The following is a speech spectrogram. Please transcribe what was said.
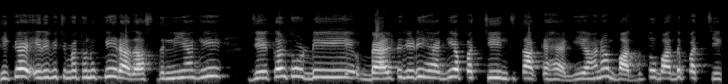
ਠੀਕ ਹੈ? ਇਹਦੇ ਵਿੱਚ ਮੈਂ ਤੁਹਾਨੂੰ ਘੇਰਾ ਦੱਸ ਦਿੰਨੀ ਆਗੀ, ਜੇਕਰ ਤੁਹਾਡੀ ਬੈਲਟ ਜਿਹੜੀ ਹੈਗੀ ਆ 25 ਇੰਚ ਤੱਕ ਹੈਗੀ ਆ, ਹਨਾ? ਵੱਧ ਤੋਂ ਵੱਧ 25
